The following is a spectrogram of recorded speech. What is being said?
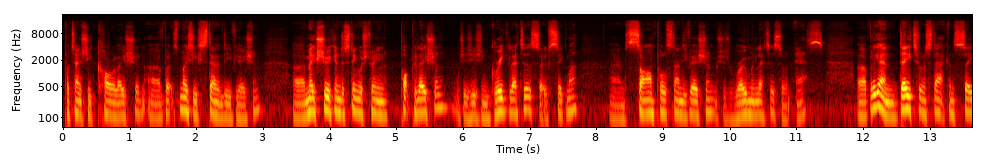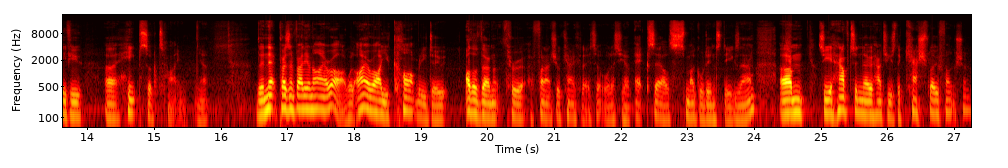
potentially correlation, uh, but it's mostly standard deviation. Uh, make sure you can distinguish between population, which is using Greek letters, so sigma, and sample standard deviation, which is Roman letters, so an S. but again, data and stat can save you uh, heaps of time. Yeah. The net present value on IRR, well, IRR you can't really do other than through a financial calculator, or unless you have Excel smuggled into the exam. Um, so you have to know how to use the cash flow function.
